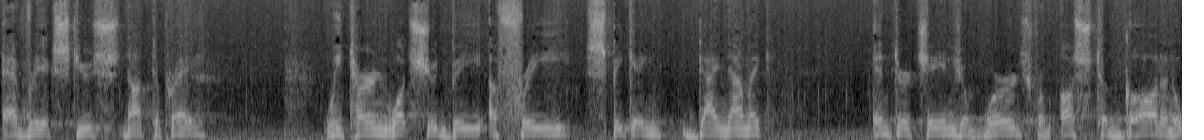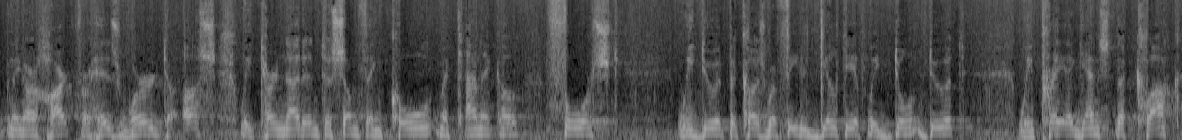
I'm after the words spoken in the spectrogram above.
every excuse not to pray. We turn what should be a free speaking, dynamic, interchange of words from us to God and opening our heart for His word to us. We turn that into something cold, mechanical, forced. We do it because we feel guilty if we don't do it. We pray against the clock.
